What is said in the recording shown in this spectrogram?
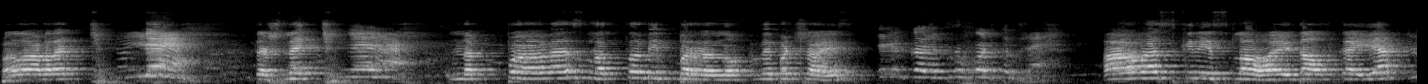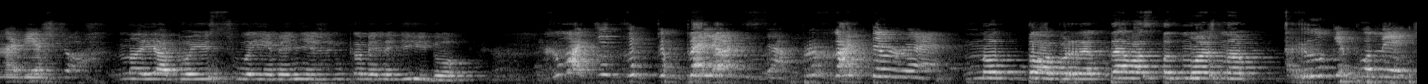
Голова болить, Не, тошнить. не. Не повезло тобі барану, вибачаюсь. Лікарю, проходьте вже. А у вас крісло гойдалка є? Навіщо? Ну я боюсь своїми ніженьками не дійду. Хватить закабелятися, проходьте вже. Ну добре, де вас тут можна? Руки помить.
